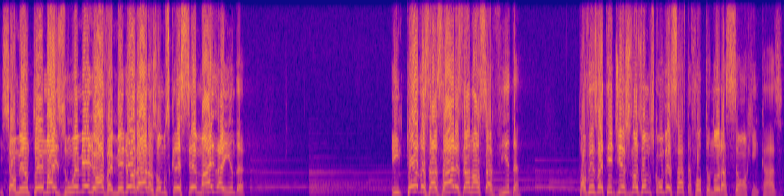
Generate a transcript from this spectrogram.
E se aumentou mais um é melhor, vai melhorar, nós vamos crescer mais ainda. Em todas as áreas da nossa vida. Talvez vai ter dias que nós vamos conversar, está faltando oração aqui em casa.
